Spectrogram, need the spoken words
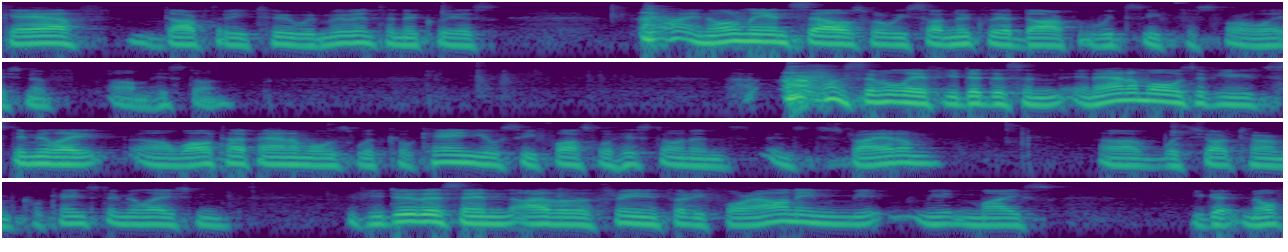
SKF, DARP32 would move into nucleus. and only in cells where we saw nuclear DARP we would see phosphorylation of um, histone. Similarly, if you did this in, in animals, if you stimulate uh, wild-type animals with cocaine, you'll see phosphohistone in, in striatum uh, with short-term cocaine stimulation. If you do this in either the threonine 34 alanine mutant mice, you get no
